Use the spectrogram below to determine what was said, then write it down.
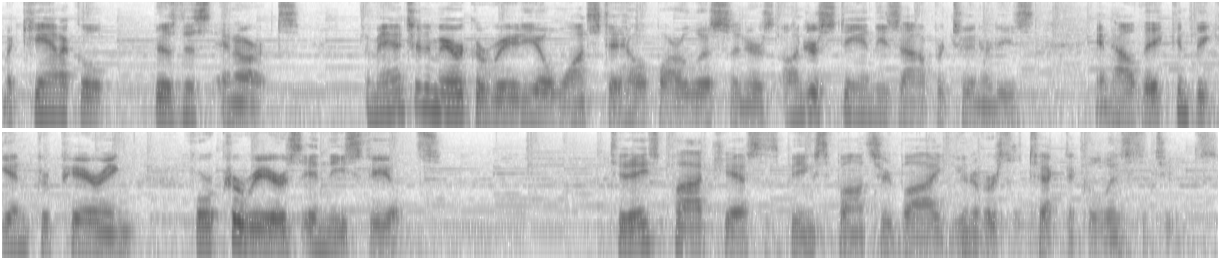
mechanical, business, and arts. Imagine America Radio wants to help our listeners understand these opportunities and how they can begin preparing for careers in these fields. Today's podcast is being sponsored by Universal Technical Institutes.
